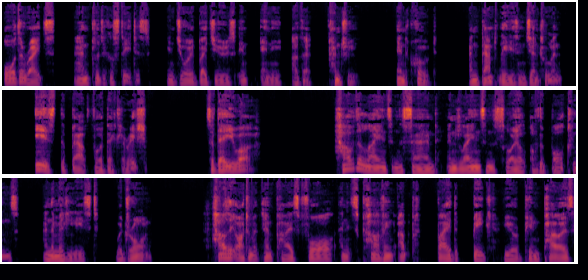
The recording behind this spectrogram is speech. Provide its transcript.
or the rights and political status enjoyed by Jews in any other country. End quote. And that, ladies and gentlemen, is the Balfour Declaration. So there you are. How the lines in the sand and lines in the soil of the Balkans and the Middle East were drawn how the Ottoman Empire's fall and its carving up by the big European powers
